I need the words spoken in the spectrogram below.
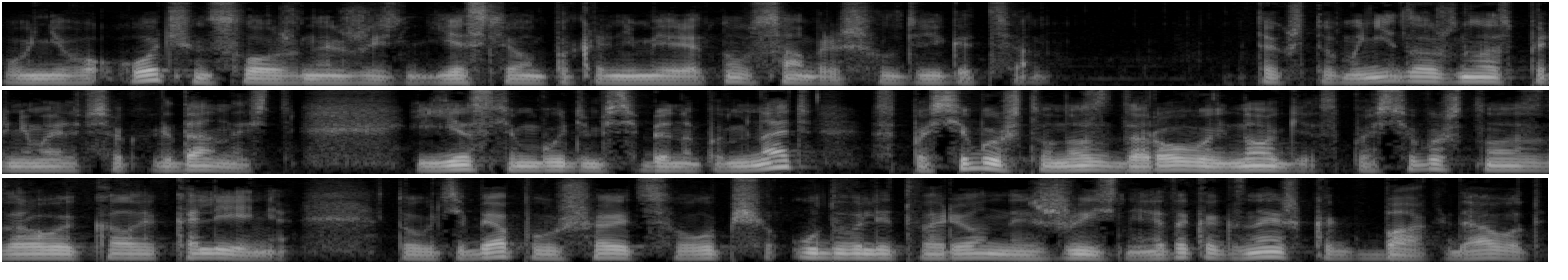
у него очень сложная жизнь, если он, по крайней мере, ну, сам решил двигаться. Так что мы не должны воспринимать все как данность. И если мы будем себе напоминать, спасибо, что у нас здоровые ноги, спасибо, что у нас здоровые колени, то у тебя повышается общая удовлетворенность жизни. Это как, знаешь, как бак, да, вот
